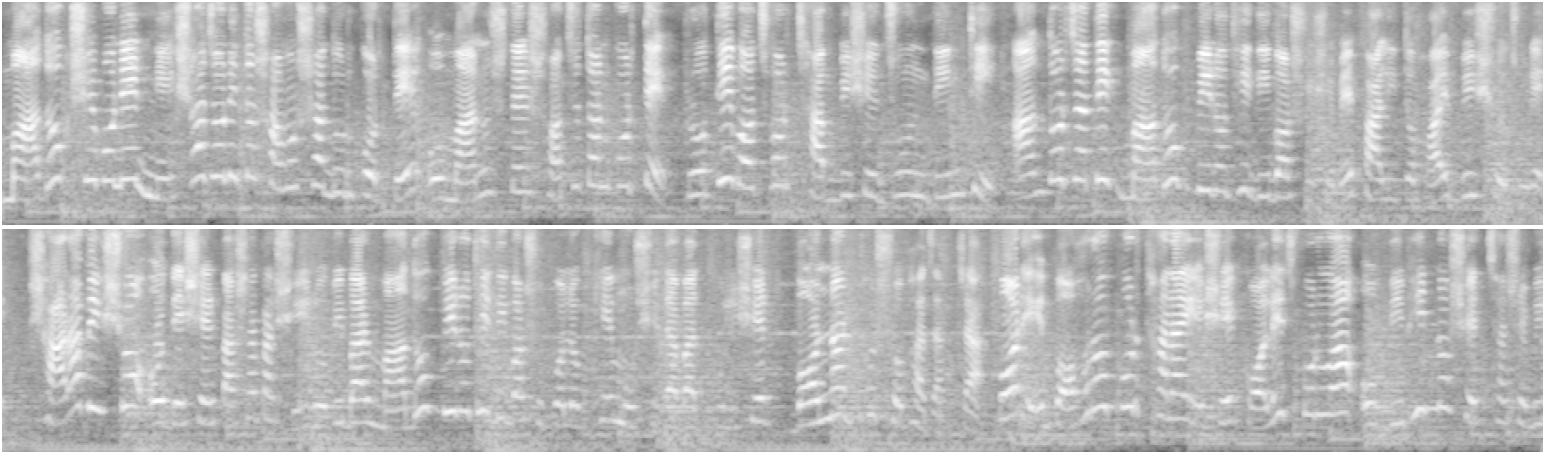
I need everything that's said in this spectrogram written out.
মাদক সেবনের নেশাজনিত সমস্যা দূর করতে ও মানুষদের সচেতন করতে প্রতি বছর ছাব্বিশে জুন দিনটি আন্তর্জাতিক মাদক বিরোধী দিবস হিসেবে পালিত হয় বিশ্বজুড়ে। সারা বিশ্ব ও দেশের পাশাপাশি রবিবার মাদক বিরোধী দিবস উপলক্ষে মুর্শিদাবাদ পুলিশের বর্ণাঢ্য শোভাযাত্রা। পরে বহরমপুর থানায় এসে কলেজ পড়ুয়া ও বিভিন্ন স্বেচ্ছাসেবী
